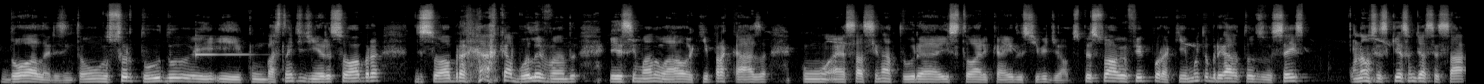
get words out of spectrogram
dólares. Então o sortudo e, e, com bastante dinheiro sobra, de sobra, acabou levando esse manual aqui para casa com essa assinatura histórica aí do Steve Jobs. Pessoal, eu fico por aqui. Muito obrigado a todos vocês. Não se esqueçam de acessar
